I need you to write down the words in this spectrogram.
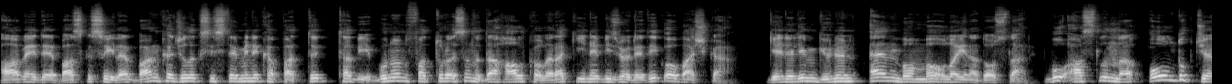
ABD baskısıyla bankacılık sistemini kapattık. Tabii bunun faturasını da halk olarak yine biz ödedik o başka. Gelelim günün en bomba olayına dostlar. Bu aslında oldukça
